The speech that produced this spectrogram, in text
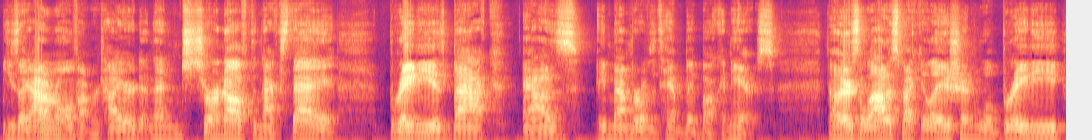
he's like, I don't know if I'm retired. And then, sure enough, the next day, Brady is back as a member of the Tampa Bay Buccaneers. Now, there's a lot of speculation. Will Brady,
